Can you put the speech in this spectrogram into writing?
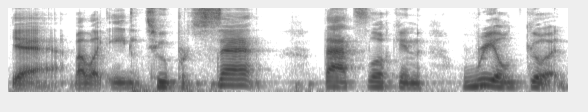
Yeah, about like 82%. That's looking real good.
